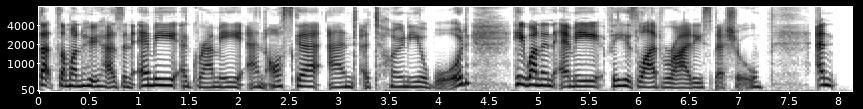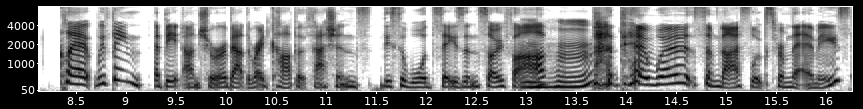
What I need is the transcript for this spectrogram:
That's someone who has an Emmy, a Grammy, an Oscar, and a Tony Award. He won an Emmy for his live variety special. And Claire, we've been a bit unsure about the red carpet fashions this award season so far, mm-hmm. but there were some nice looks from the Emmys.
